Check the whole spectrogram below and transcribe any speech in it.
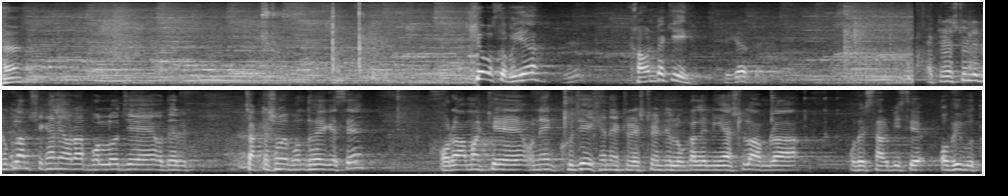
হ্যাঁ অবস্থা ভাইয়া? খাওয়ানটা কি? ঠিক আছে। একটা রেস্টুরেন্টে ঢুকলাম সেখানে ওরা বলল যে ওদের চারটার সময় বন্ধ হয়ে গেছে। ওরা আমাকে অনেক খুঁজে এখানে একটা রেস্টুরেন্টে লোকালে নিয়ে আসলো। আমরা ওদের সার্ভিসে অভিভূত।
